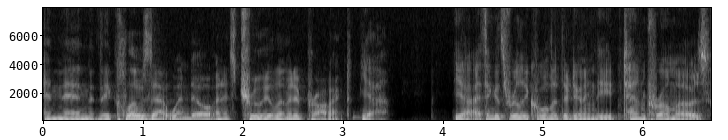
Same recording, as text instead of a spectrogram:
And then they close that window and it's truly a limited product. Yeah. Yeah, I think it's really cool that they're doing the 10 promos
